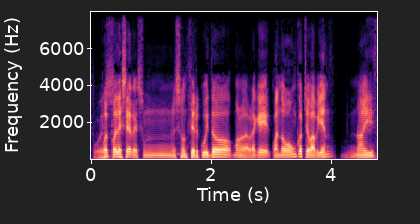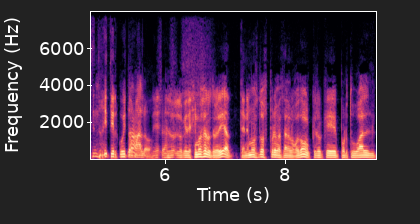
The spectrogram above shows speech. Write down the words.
Pues, Pues puede ser, es un, es un circuito. Bueno, la verdad que cuando un coche va bien, no hay, no hay circuito No, malo. eh, O sea, lo, lo que dijimos el otro día, tenemos dos pruebas de algodón. Creo que Portugal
